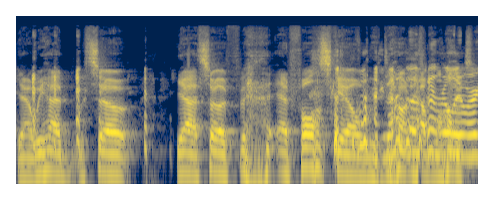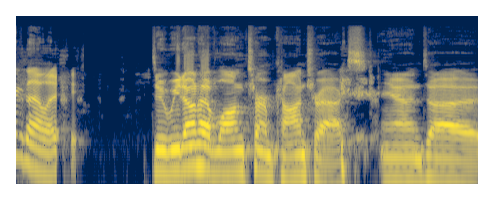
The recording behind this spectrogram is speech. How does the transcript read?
yeah, we had so yeah. So if, at full scale, we don't doesn't have really long- work that way. Dude we don't have long-term contracts and uh,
